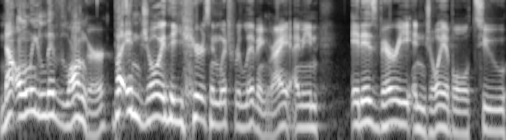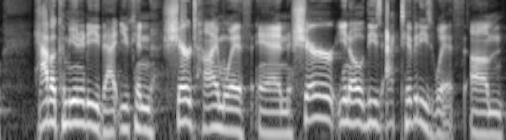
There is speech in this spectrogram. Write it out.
not only live longer, but enjoy the years in which we're living, right? I mean, it is very enjoyable to have a community that you can share time with and share, you know, these activities with. Um,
